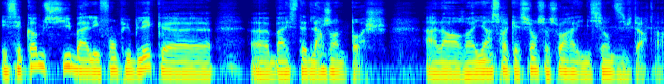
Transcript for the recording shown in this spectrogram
et c'est comme si ben, les fonds publics, euh, euh, ben, c'était de l'argent de poche. Alors, euh, il y en sera question ce soir à l'émission 18h30.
